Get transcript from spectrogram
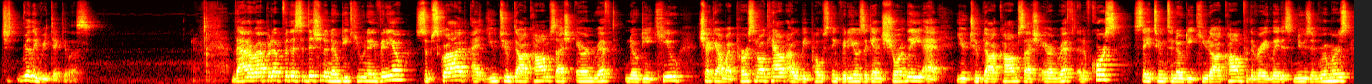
Just really ridiculous. That'll wrap it up for this edition of No DQ&A video. Subscribe at youtube.com slash Aaron Rift No DQ. Check out my personal account. I will be posting videos again shortly at youtube.com slash Aaron Rift. And of course, stay tuned to NoDQ.com for the very latest news and rumors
